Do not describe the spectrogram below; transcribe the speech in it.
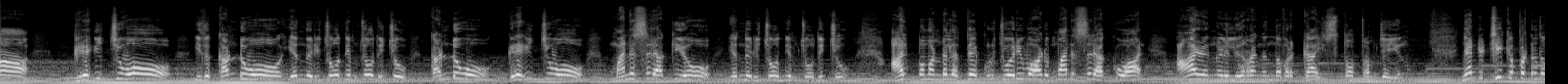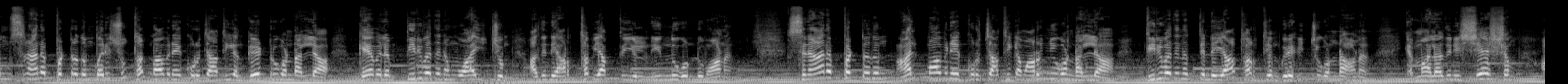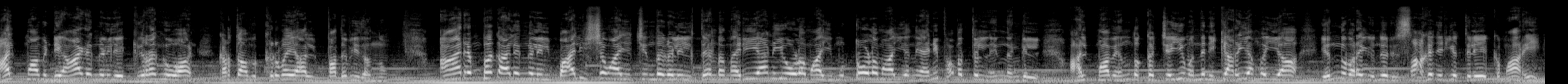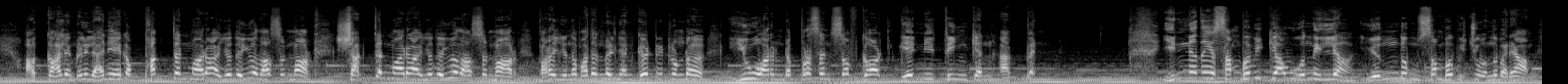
ഗ്രഹിച്ചുവോ? ഇത് കണ്ടുവോ എന്നൊരു ചോദ്യം ചോദിച്ചു. കണ്ടുവോ ഗ്രഹിച്ചുവോ മനസ്സിലാക്കിയോ എന്നൊരു ചോദ്യം ചോദിച്ചു. ആത്മമണ്ഡലത്തെ കുറിച്ച് ഒരുപാട് മനസ്സിലാക്കുവാൻ ആഴങ്ങളിൽ ഇറങ്ങുന്നവർക്കായി സ്തോത്രം ചെയ്യുന്നു. ഞാൻ രക്ഷിക്കപ്പെട്ടതും സ്നാനപ്പെട്ടതും പരിശുദ്ധാത്മാവിനെ കുറിച്ച് അധികം കേട്ടുകൊണ്ടല്ല കേവലം തിരുവചനം വായിച്ചും അതിന്റെ അർത്ഥവ്യാപ്തിയിൽ നിന്നുകൊണ്ടുമാണ്. സ്നാനപ്പെട്ടതും ആത്മാവിനെ കുറിച്ച് അധികം അറിഞ്ഞുകൊണ്ടല്ല തിരുവചനത്തിന്റെ യാഥാർത്ഥ്യം ഗ്രഹിച്ചുകൊണ്ടാണ്. എന്നാൽ അതിനുശേഷം ആത്മാവിന്റെ ആഴങ്ങളിലേക്ക് ഇറങ്ങുവാൻ കർത്താവ് കൃപയാൽ പദവി തന്നു. ആരംഭകാലങ്ങളിൽ ബാലിശമായ ചിന്തകളിൽ തേണ്ട നരിയാണിയോളമായി മുട്ടോളമായി എന്ന അനുഭവത്തിൽ നിന്നെങ്കിൽ ആത്മാവ് എന്തൊക്കെ ചെയ്യുമെന്ന് എനിക്കറിയാൻ വയ്യ എന്ന് പറയുന്ന ഒരു സാഹചര്യത്തിലേക്ക് മാറി. അക്കാലങ്ങളിൽ അനേക ഭക്തന്മാരായ ദൈവദാസന്മാർ ശക്തന്മാരായ ദൈവദാസന്മാർ പറയുന്ന പദങ്ങൾ ഞാൻ കേട്ടിട്ടുണ്ട്. You are in the presence of God anything can happen ഇന്നതേ സംഭവിക്കാവൂ ഒന്നില്ല എന്തും സംഭവിച്ചു എന്ന് വരാം.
